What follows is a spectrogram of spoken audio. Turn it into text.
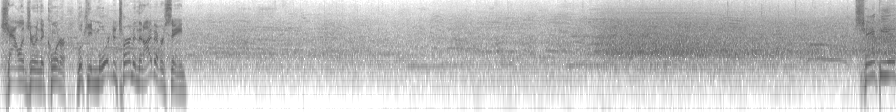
Challenger in the corner, looking more determined than I've ever seen. Champion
